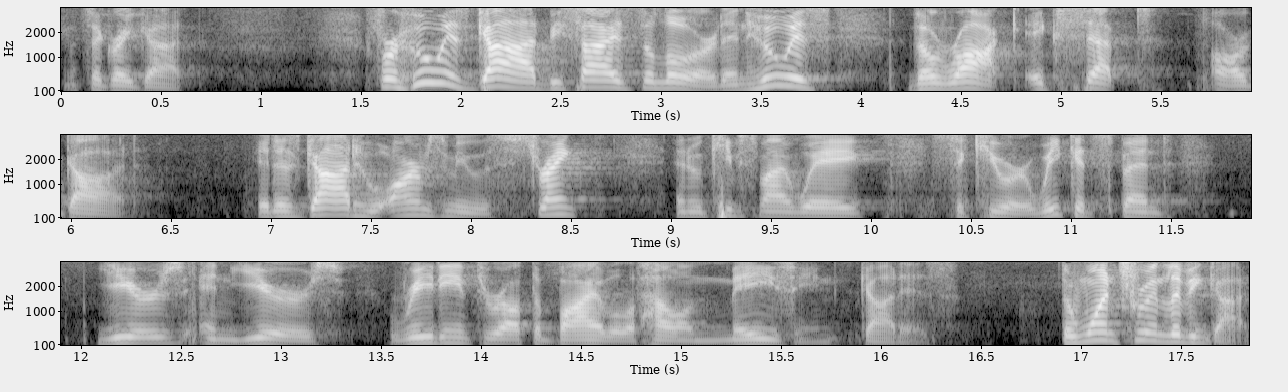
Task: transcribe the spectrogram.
That's a great God. For who is God besides the Lord? And who is the rock except our God? It is God who arms me with strength and who keeps my way secure. We could spend years and years reading throughout the Bible of how amazing God is. The one true and living God,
